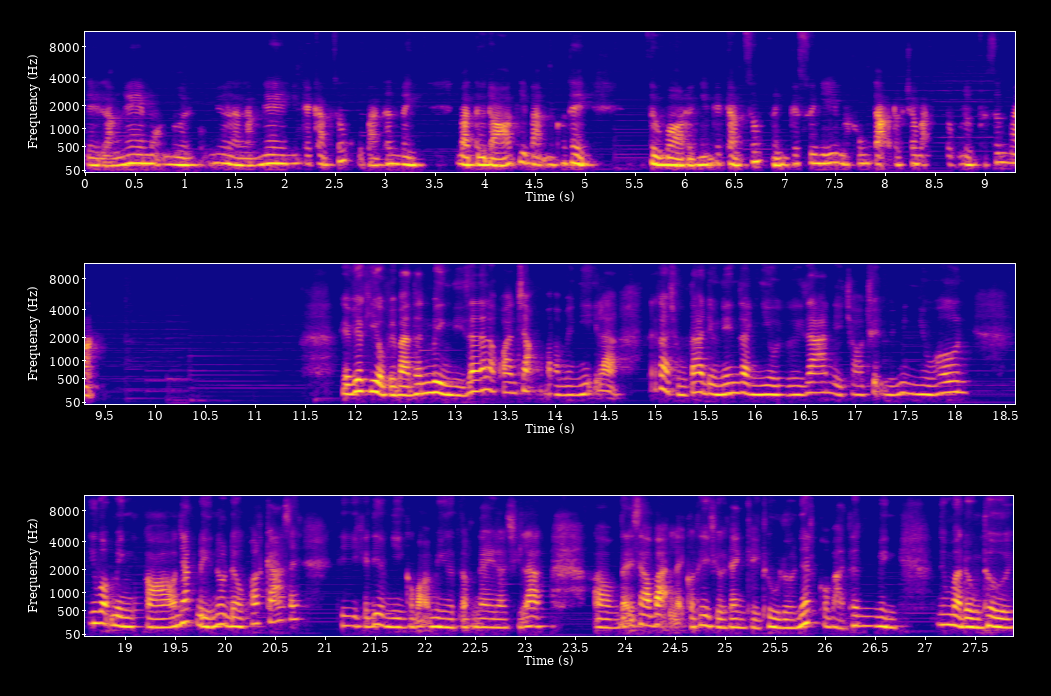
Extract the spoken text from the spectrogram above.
để lắng nghe mọi người cũng như là lắng nghe những cái cảm xúc của bản thân mình. Và từ đó thì bạn có thể từ bỏ được những cái cảm xúc và những cái suy nghĩ mà không tạo được cho bạn động lực và sức mạnh. Cái việc hiểu về bản thân mình thì rất là quan trọng và mình nghĩ là tất cả chúng ta đều nên dành nhiều thời gian để trò chuyện với mình nhiều hơn. Như bọn mình có nhắc đến ở đầu podcast ấy thì cái điểm nhìn của bọn mình ở tập này là chính là uh, tại sao bạn lại có thể trở thành kẻ thù lớn nhất của bản thân mình. Nhưng mà đồng thời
